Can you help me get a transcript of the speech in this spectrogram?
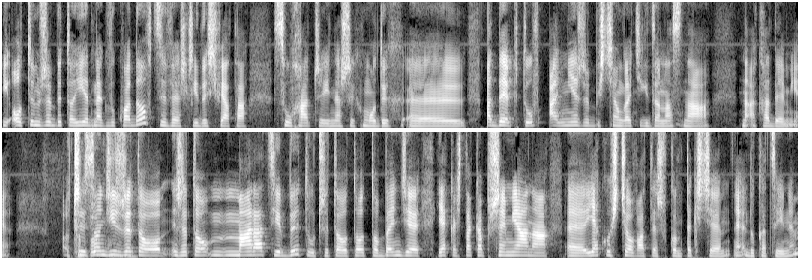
i o tym, żeby to jednak wykładowcy weszli do świata słuchaczy i naszych młodych e, adeptów, a nie żeby ściągać ich do nas na, na akademię. Czy sądzisz, że to, że to ma rację bytu? Czy to, to, to będzie jakaś taka przemiana e, jakościowa też w kontekście edukacyjnym?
